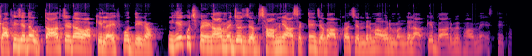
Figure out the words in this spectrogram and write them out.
काफ़ी ज़्यादा उतार चढ़ाव आपकी लाइफ को देगा। ये कुछ परिणाम है जो जब सामने आ सकते हैं जब आपका चंद्रमा और मंगल आपके बारहवें भाव में स्थित हो।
